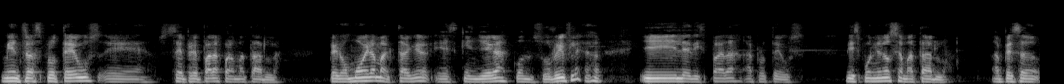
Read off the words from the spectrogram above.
mientras Proteus eh, se prepara para matarla. Pero Moira McTaggart es quien llega con su rifle y le dispara a Proteus, disponiéndose a matarlo. A pesar,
